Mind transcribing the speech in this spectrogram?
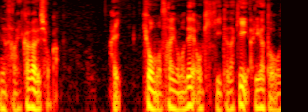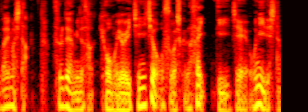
皆さんいかがでしょうか？今日も最後までお聞きいただきありがとうございました。それでは皆さん、今日も良い一日をお過ごしください。DJ お兄でした。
